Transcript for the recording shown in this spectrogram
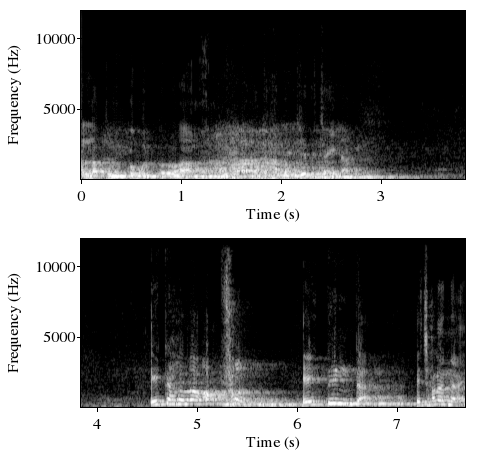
আল্লাহ তুমি কবুল করো আমরা জাহান নামে যেতে চাই না। এটা হলো অপশন এই তিনটা। এছাড়া নাই।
